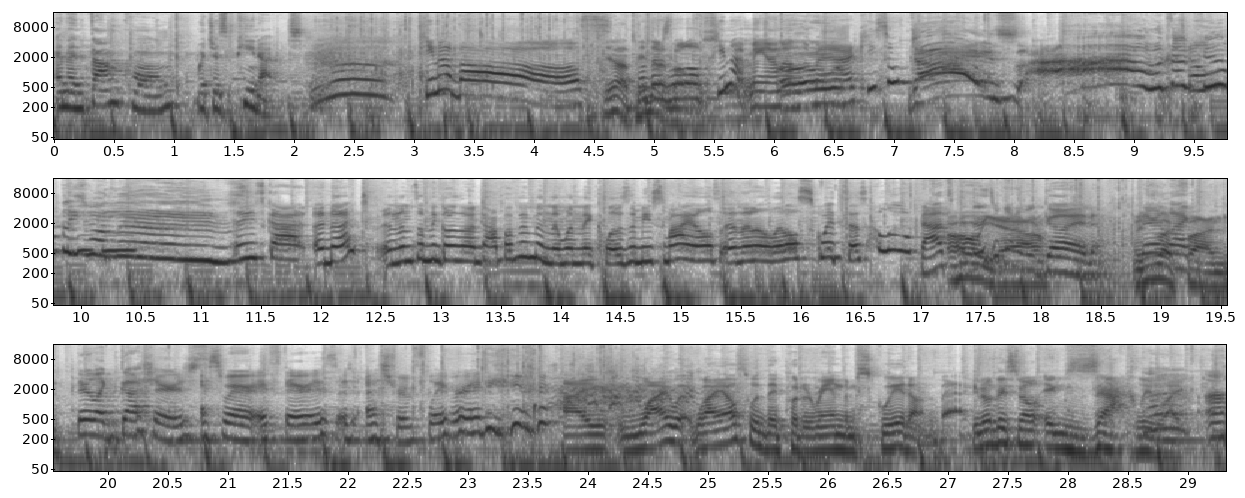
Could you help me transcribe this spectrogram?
and then tangkong, which is peanut. Peanut balls. Yeah, Well, peanut there's a little peanut man on the back. He's so cute. Guys! Ah, look how cute this one is! And he's got a nut, and then something goes on top of him, and then when they close him, he smiles, and then a little squid says hello. That's Oh, those yeah. are gonna be good. they're look like fun. they're like gushers. I swear, if there is a, a shrimp flavor in here, I why why else would they put a random squid on the back? You know what they smell exactly like? Uh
